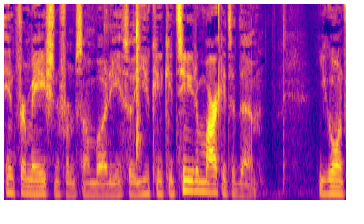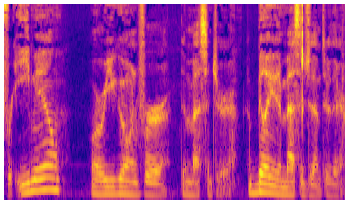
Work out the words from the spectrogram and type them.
information from somebody so you can continue to market to them. You going for email or are you going for the messenger ability to message them through there?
